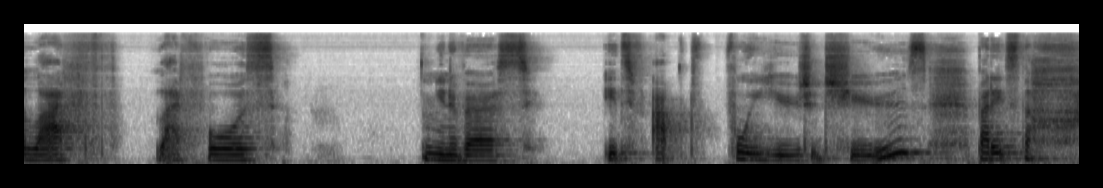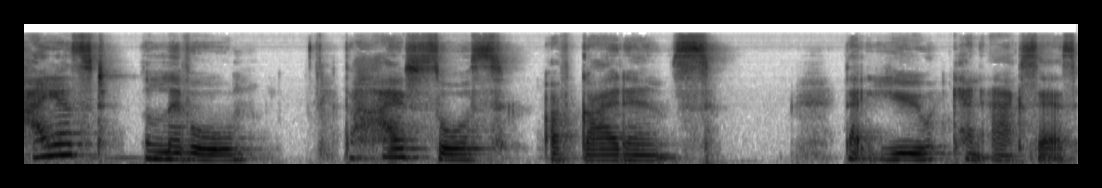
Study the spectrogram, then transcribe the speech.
life, life force universe, it's up for you to choose, but it's the highest level, the highest source of guidance that you can access.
